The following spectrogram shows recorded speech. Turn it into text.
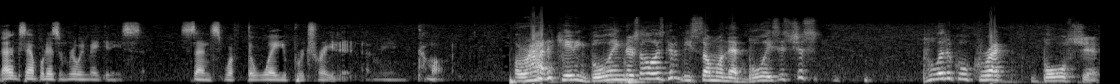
That example doesn't really make any sense with the way you portrayed it. I mean, come on. Eradicating bullying. There's always going to be someone that bullies. It's just political correct bullshit.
